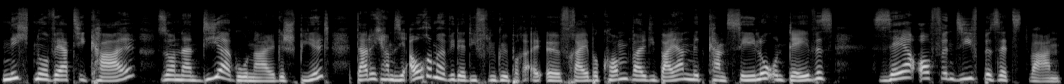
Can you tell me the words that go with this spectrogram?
nicht nur vertikal, sondern diagonal gespielt. Dadurch haben sie auch immer wieder die Flügel äh, frei bekommen, weil die Bayern mit Cancelo und Davis sehr offensiv besetzt waren.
